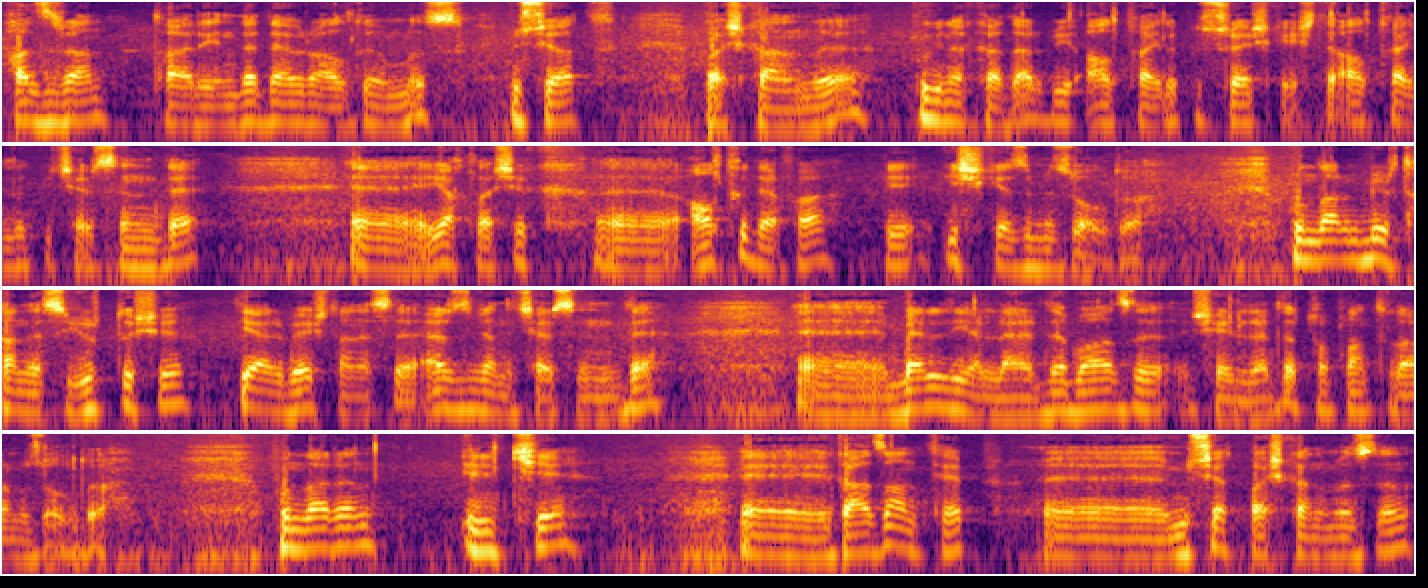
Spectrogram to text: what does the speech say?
Haziran tarihinde devraldığımız müsiyat başkanlığı bugüne kadar bir 6 aylık bir süreç geçti. 6 aylık içerisinde e, yaklaşık e, 6 defa bir iş gezimiz oldu. Bunların bir tanesi yurt dışı, diğer beş tanesi Erzincan içerisinde e, belli yerlerde, bazı şehirlerde toplantılarımız oldu. Bunların ilki e, Gaziantep e, Müsiyat Başkanımızın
